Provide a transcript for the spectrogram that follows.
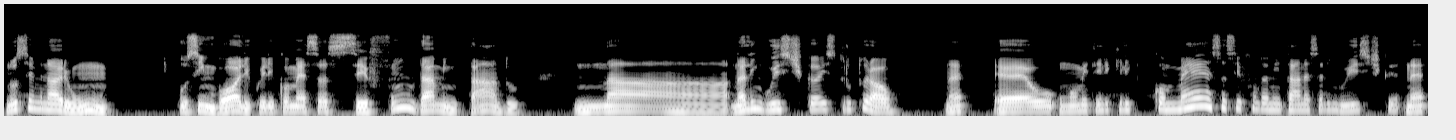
No seminário 1, o simbólico ele começa a ser fundamentado na, na linguística estrutural, né? É o, o, momento em que ele começa a se fundamentar nessa linguística, né?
